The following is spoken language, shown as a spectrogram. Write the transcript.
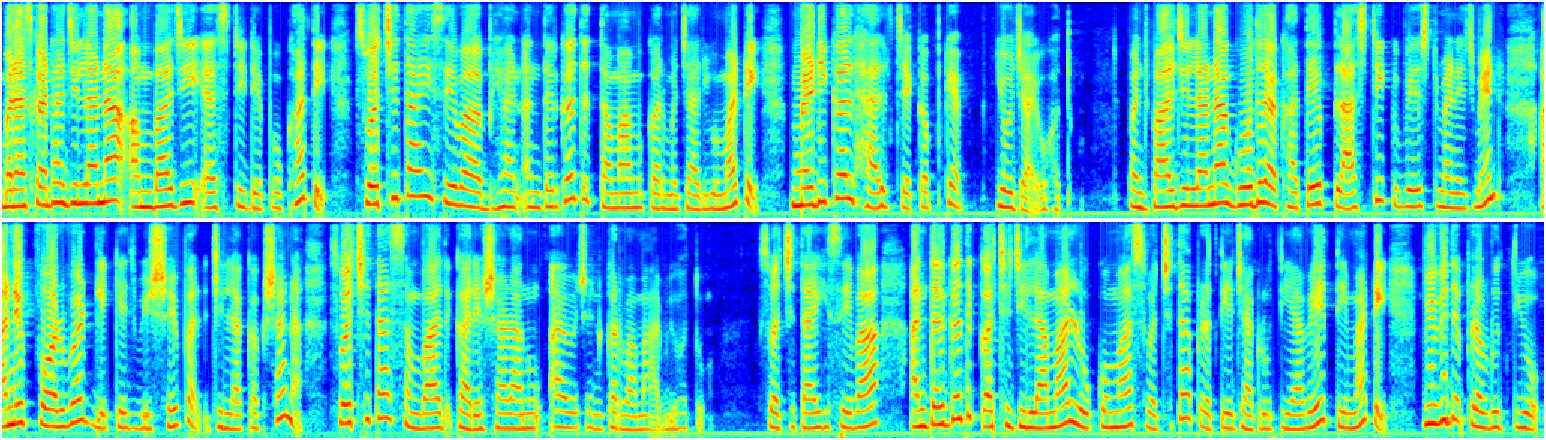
બનાસકાંઠા જિલ્લાના અંબાજી એસટી ડેપો ખાતે સ્વચ્છતા હી સેવા અભિયાન અંતર્ગત તમામ કર્મચારીઓ માટે મેડિકલ હેલ્થ ચેકઅપ કેમ્પ યોજાયો હતો. પંચમહાલ જિલ્લાના ગોધરા ખાતે પ્લાસ્ટિક વેસ્ટ મેનેજમેન્ટ અને ફોરવર્ડ લીકેજ વિષય પર જિલ્લા કક્ષાના સ્વચ્છતા સંવાદ કાર્યશાળાનું આયોજન કરવામાં આવ્યું હતું. સ્વચ્છતા હી સેવા અંતર્ગત કચ્છ જિલ્લામાં લોકોમાં સ્વચ્છતા પ્રત્યે જાગૃતિ આવે તે માટે વિવિધ પ્રવૃત્તિઓ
